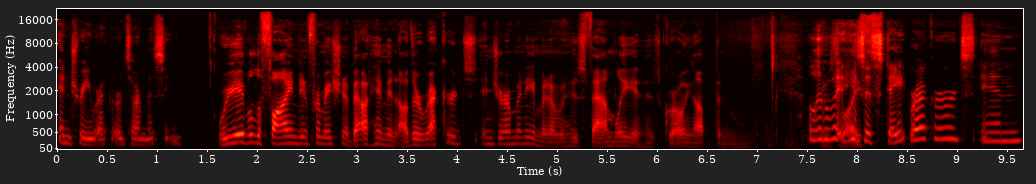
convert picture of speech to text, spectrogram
entry records are missing. Were you able to find information about him in other records in Germany? I mean, his family and his growing up and A little his bit his estate records in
